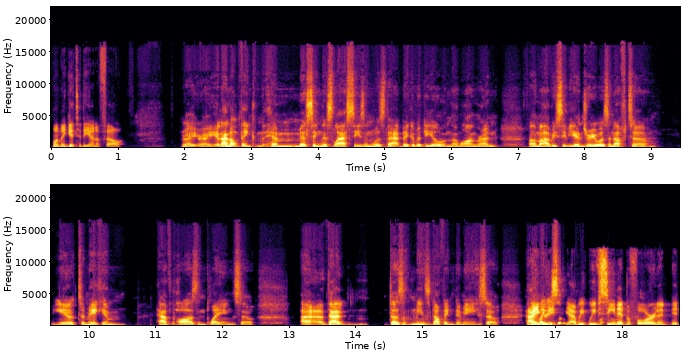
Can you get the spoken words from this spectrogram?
when they get to the NFL. Right, right. And I don't think him missing this last season was that big of a deal in the long run. Um, obviously, the injury was enough to, you know, to make him have pause in playing. So uh, that doesn't means nothing to me. So I agree. Like yeah, we we've seen it before, and it, it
